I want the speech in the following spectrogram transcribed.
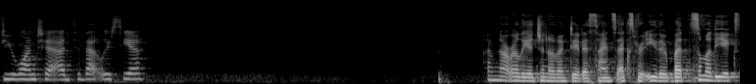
Do you want to add to that, Lucia? I'm not really a genomic data science expert either, but some of the ex-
